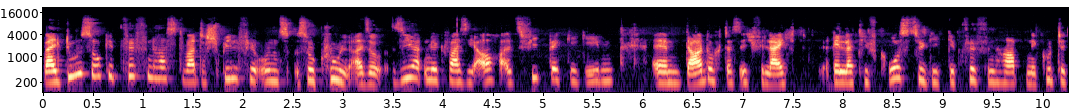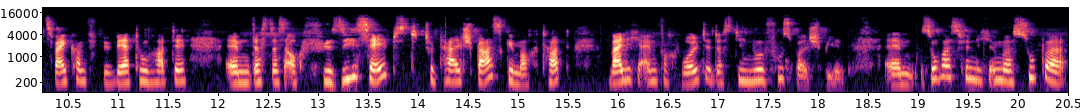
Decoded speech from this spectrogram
weil du so gepfiffen hast, war das Spiel für uns so cool. Also sie hat mir quasi auch als Feedback gegeben, ähm, dadurch, dass ich vielleicht relativ großzügig gepfiffen habe, eine gute Zweikampfbewertung hatte, ähm, dass das auch für sie selbst total Spaß gemacht hat, weil ich einfach wollte, dass die nur Fußball spielen. Ähm, sowas finde ich immer super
